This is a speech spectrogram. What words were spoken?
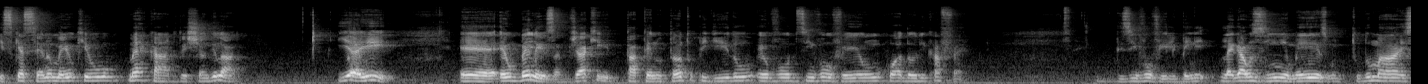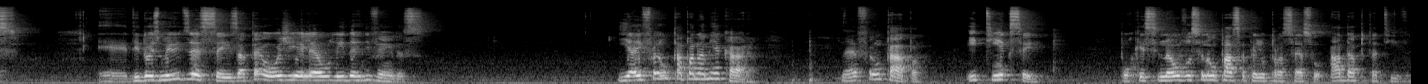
esquecendo meio que o mercado, deixando de lado. E aí, é, eu, beleza, já que tá tendo tanto pedido, eu vou desenvolver um coador de café. Desenvolvi ele bem legalzinho mesmo, tudo mais. É, de 2016 até hoje, ele é o líder de vendas. E aí foi um tapa na minha cara. Né? Foi um tapa. E tinha que ser. Porque senão você não passa pelo processo adaptativo,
